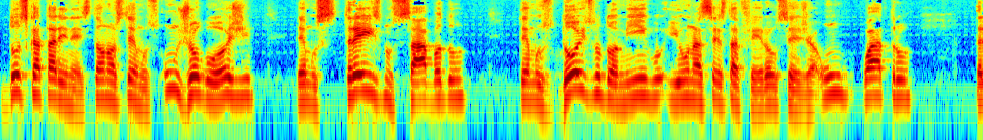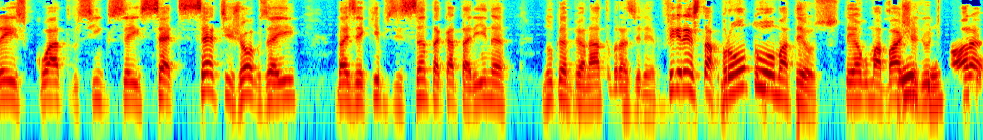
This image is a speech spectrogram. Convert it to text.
dos catarinenses. Então nós temos um jogo hoje, temos três no sábado, temos dois no domingo e um na sexta-feira. Ou seja, um, quatro, três, quatro, cinco, seis, sete. Sete jogos aí das equipes de Santa Catarina no Campeonato Brasileiro. Figueirense está pronto, Matheus? Tem alguma baixa sim, sim. de última hora?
